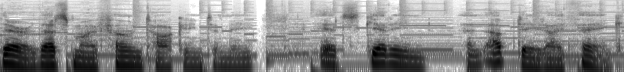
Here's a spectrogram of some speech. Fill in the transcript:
There, that's my phone talking to me. It's getting an update, I think,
